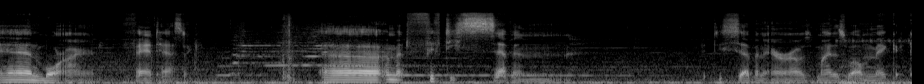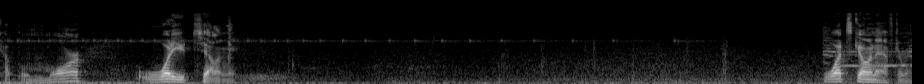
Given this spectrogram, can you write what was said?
And more iron. Fantastic. Uh, I'm at 57. 57 arrows. Might as well make a couple more. What are you telling me? What's going after me?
